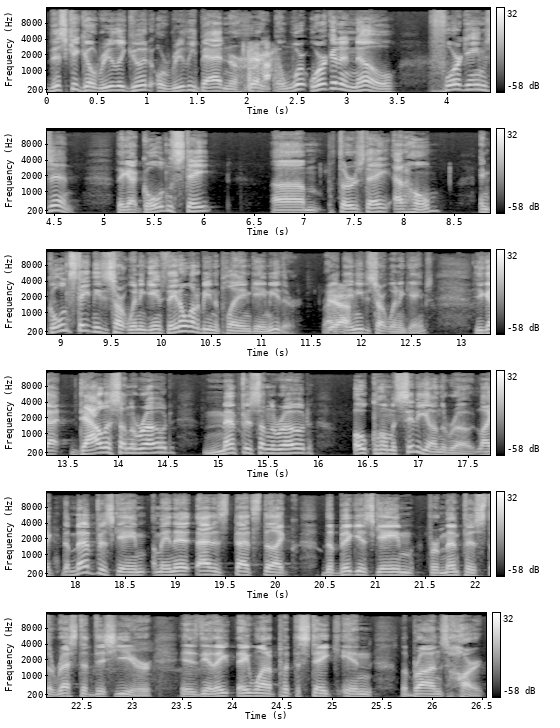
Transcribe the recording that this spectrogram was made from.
this could go really good or really bad in a hurry, yeah. and we're we're going to know four games in. They got Golden State um, Thursday at home, and Golden State needs to start winning games. They don't want to be in the play-in game either, right? Yeah. They need to start winning games. You got Dallas on the road, Memphis on the road, Oklahoma City on the road. Like the Memphis game, I mean that, that is that's the, like the biggest game for Memphis the rest of this year is you know they they want to put the stake in LeBron's heart.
